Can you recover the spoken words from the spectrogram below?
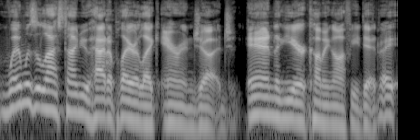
when was the last time you had a player like Aaron Judge and a year coming off he did, right?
